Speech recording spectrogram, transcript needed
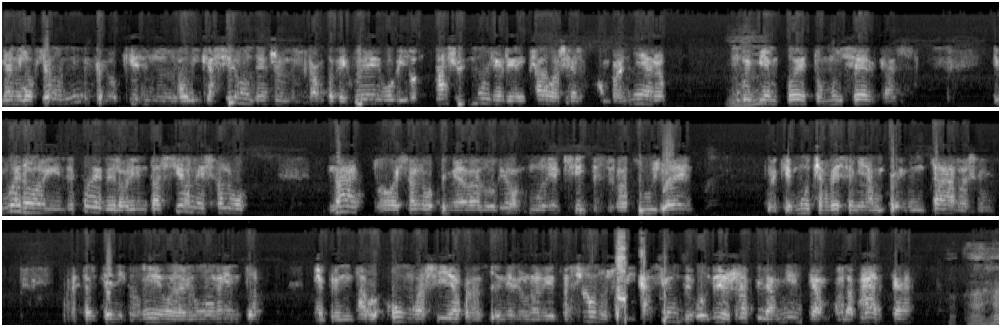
me han elogiado mucho lo que es la ubicación dentro del campo de juego y los pases muy orientados hacia los compañeros, muy bien puestos, muy cercas. Y bueno, y después de la orientación es algo nato, es algo que me ha dado Dios, como siempre se lo atribuyo a él, porque muchas veces me han preguntado, hasta el técnico mío en algún momento, me preguntaba cómo hacía para tener una orientación su ubicación de volver rápidamente a la marca,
